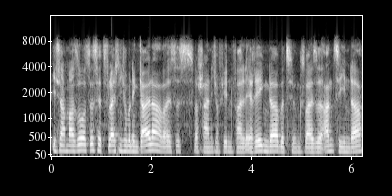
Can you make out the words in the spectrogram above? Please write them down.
Ich sag mal so, es ist jetzt vielleicht nicht unbedingt geiler, aber es ist wahrscheinlich auf jeden Fall erregender bzw. anziehender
